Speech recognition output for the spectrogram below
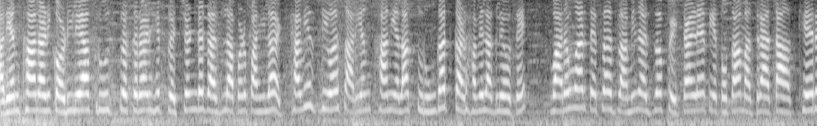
आर्यन खान आणि कॉडिलिया क्रूज प्रकरण हे प्रचंड गाजलं. आपण पाहिलं अठ्ठावीस दिवस आर्यन खान याला तुरुंगात काढावे लागले होते. वारंवार त्याचा जामीन अर्ज फेटाळण्यात येत होता. मात्र आता अखेर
